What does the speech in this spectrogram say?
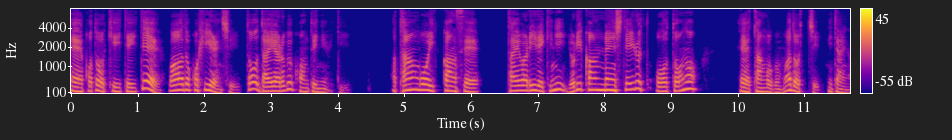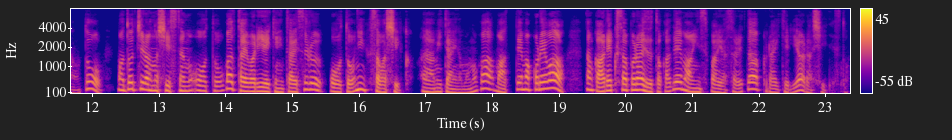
えことを聞いていて、ワードコヒーレンシーとダイアログコンティニューティ。単語一貫性、対話履歴により関連している応答の、えー、単語群はどっちみたいなのと、まあ、どちらのシステム応答が対話履歴に対する応答にふさわしいか、あみたいなものが、まあ、あって、まあ、これは、なんかアレクサプライズとかで、まあ、インスパイアされたクライテリアらしいですと。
